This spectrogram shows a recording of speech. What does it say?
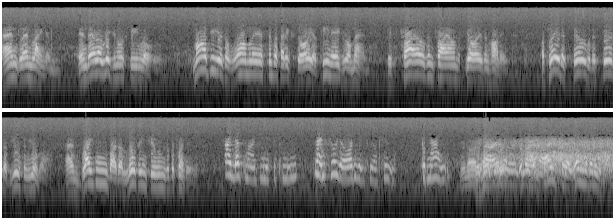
and Glenn Langan in their original screen roles. Margie is a warmly sympathetic story of teenage romance, its trials and triumphs, joys and heartaches. A play that's filled with the spirit of youth and humor and brightened by the lilting tunes of the 20s. I love Margie, Mr. Keighley, and I'm sure your audience will, too. Good night. Good night. Good night. Good night. Thanks for a wonderful evening.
